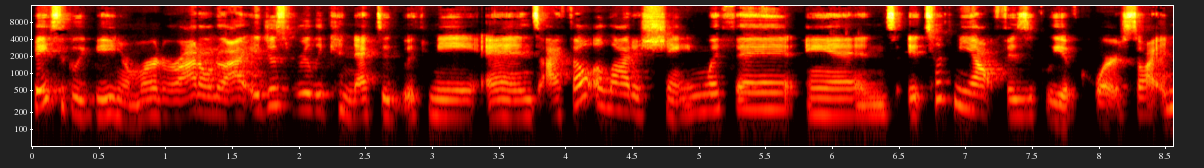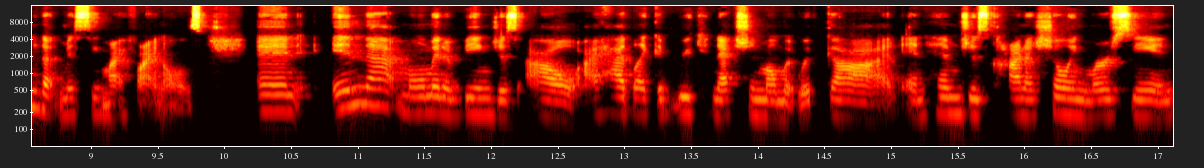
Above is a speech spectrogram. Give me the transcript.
basically being a murderer. I don't know. I, it just really connected with me. And I felt a lot of shame with it. And it took me out physically, of course. So I ended up missing my finals. And in that moment of being just out, I had like a reconnection moment with God and Him just kind of showing mercy and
